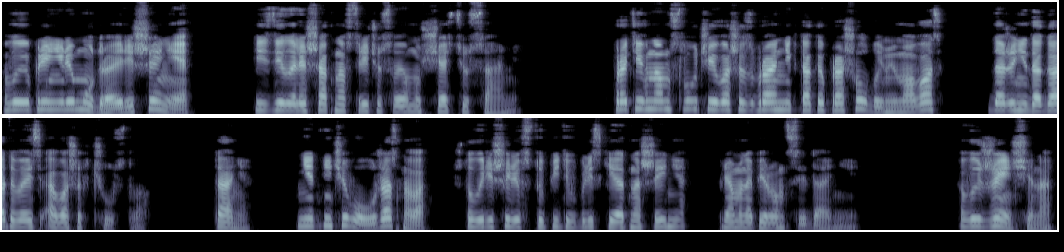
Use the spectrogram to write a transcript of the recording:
Вы приняли мудрое решение и сделали шаг навстречу своему счастью сами. В противном случае ваш избранник так и прошел бы мимо вас, даже не догадываясь о ваших чувствах. Таня, нет ничего ужасного, что вы решили вступить в близкие отношения прямо на первом свидании. Вы женщина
